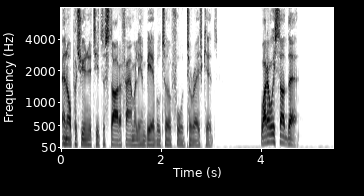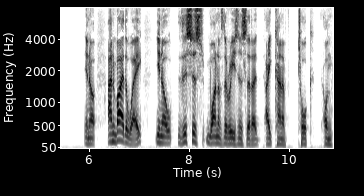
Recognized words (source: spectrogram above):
an opportunity to start a family and be able to afford to raise kids. Why don't we start there? You know, and by the way, you know, this is one of the reasons that I, I kind of talk on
